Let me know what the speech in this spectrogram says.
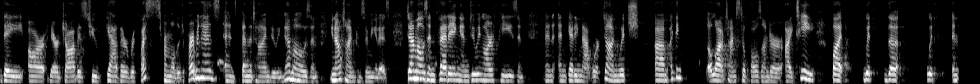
They are, their job is to gather requests from all the department heads and spend the time doing demos and you know how time consuming it is. Demos and vetting and doing RFPs and and and getting that work done, which um, I think a lot of times still falls under IT, but with the with an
